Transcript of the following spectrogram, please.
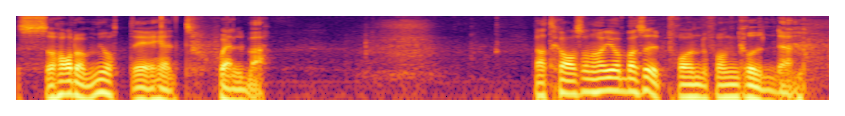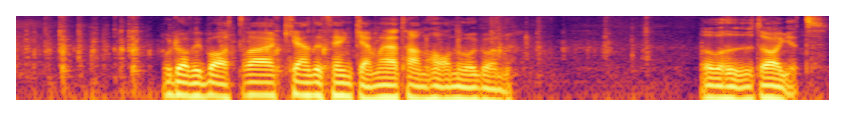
Så har de gjort det helt själva. Bert Karlsson har jobbat sig upp från, från grunden. Och David Batra kan jag inte tänka mig att han har någon överhuvudtaget.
